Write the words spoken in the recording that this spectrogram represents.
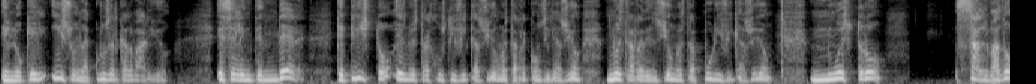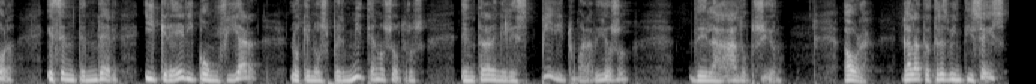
en lo que Él hizo en la cruz del Calvario. Es el entender que Cristo es nuestra justificación, nuestra reconciliación, nuestra redención, nuestra purificación, nuestro Salvador. Es entender y creer y confiar lo que nos permite a nosotros entrar en el espíritu maravilloso de la adopción. Ahora, Gálatas 3:26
